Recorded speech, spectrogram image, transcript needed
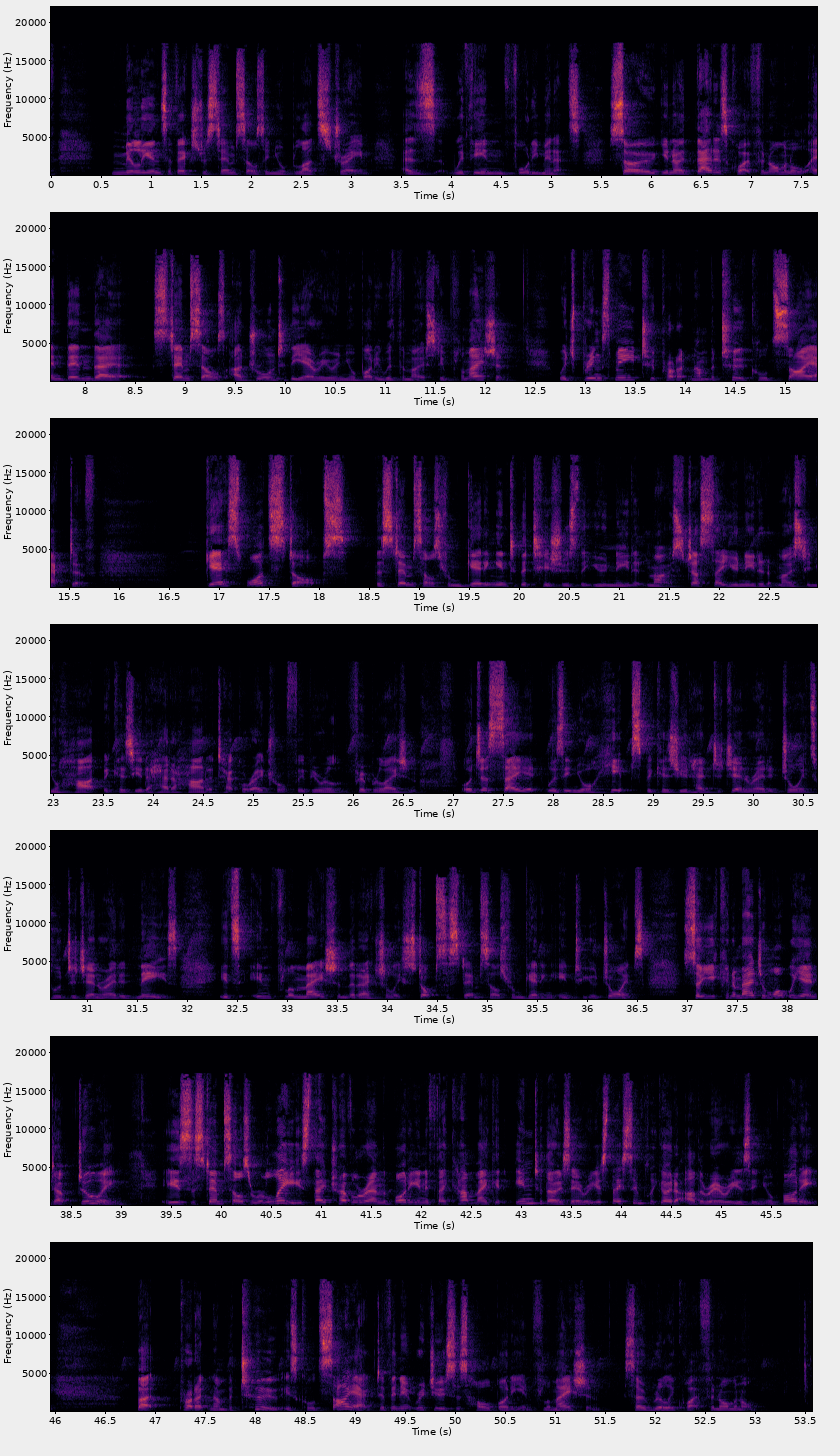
millions of extra stem cells in your bloodstream as within 40 minutes. So, you know, that is quite phenomenal. And then the stem cells are drawn to the area in your body with the most inflammation. Which brings me to product number two called Cyactive. Guess what stops the stem cells from getting into the tissues that you need it most. Just say you need it most in your heart because you'd had a heart attack or atrial fibrillation, or just say it was in your hips because you'd had degenerated joints or degenerated knees. It's inflammation that actually stops the stem cells from getting into your joints. So you can imagine what we end up doing is the stem cells are released, they travel around the body, and if they can't make it into those areas, they simply go to other areas in your body. But product number two is called Cyactive and it reduces whole body inflammation. So, really quite phenomenal.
